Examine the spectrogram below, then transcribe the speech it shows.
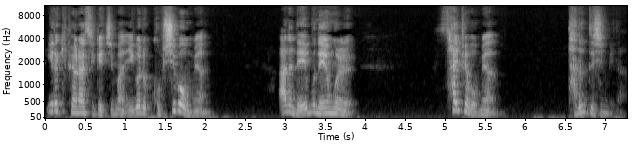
이렇게 표현할 수 있겠지만 이거를 곱씹어 보면 안에 내부 내용을 살펴보면 다른 뜻입니다.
